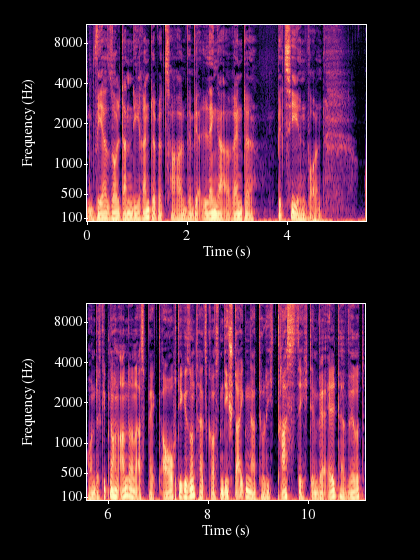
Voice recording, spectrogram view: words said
wer soll dann die Rente bezahlen, wenn wir länger Rente beziehen wollen? Und es gibt noch einen anderen Aspekt, auch die Gesundheitskosten, die steigen natürlich drastisch, denn wer älter wird,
